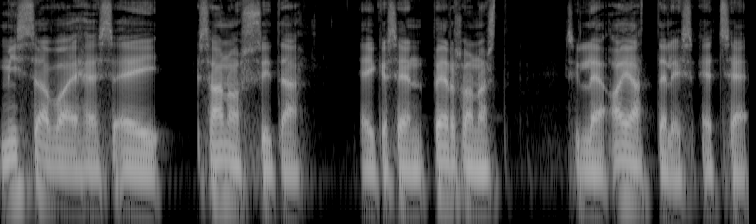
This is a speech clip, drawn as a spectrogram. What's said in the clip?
missään vaiheessa ei sano sitä, eikä sen persoonasta sille ajattelisi, että se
